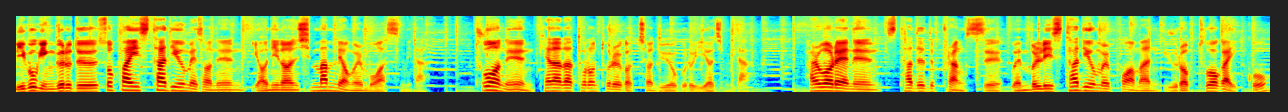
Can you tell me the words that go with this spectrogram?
미국 잉그루드 소파이 스타디움에서는 연인원 10만 명을 모았습니다. 투어는 캐나다 토론토를 거쳐 뉴욕으로 이어집니다. 8월에는 스타드드 프랑스 웸블리 스타디움을 포함한 유럽 투어가 있고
